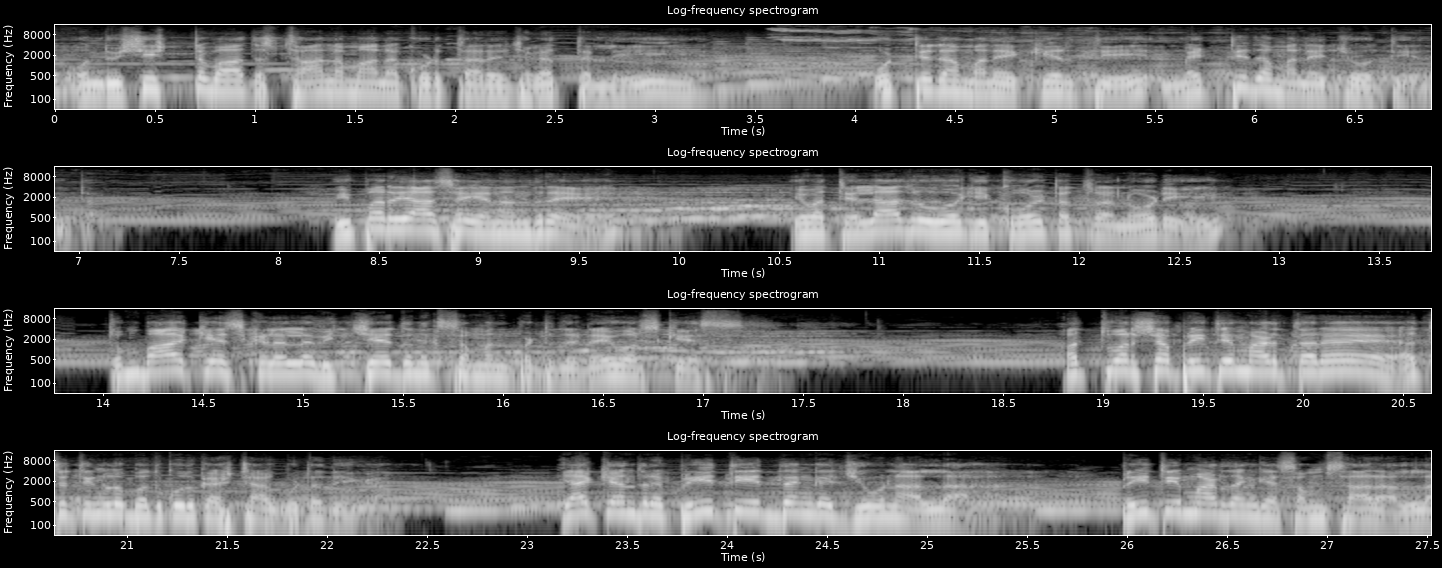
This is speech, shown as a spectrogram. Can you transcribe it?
ಒಂದು ವಿಶಿಷ್ಟವಾದ ಸ್ಥಾನಮಾನ ಕೊಡ್ತಾರೆ ಜಗತ್ತಲ್ಲಿ. ಹುಟ್ಟಿದ ಮನೆ ಕೀರ್ತಿ, ಮೆಟ್ಟಿದ ಮನೆ ಜ್ಯೋತಿ ಅಂತ. ವಿಪರ್ಯಾಸ ಏನಂದ್ರೆ, ಇವತ್ತೆಲ್ಲಾದರೂ ಹೋಗಿ ಕೋರ್ಟ್ ಹತ್ರ ನೋಡಿ, ತುಂಬಾ ಕೇಸ್ಗಳೆಲ್ಲ ವಿಚ್ಛೇದನಕ್ಕೆ ಸಂಬಂಧಪಟ್ಟಿದೆ, ಡೈವರ್ಸ್ ಕೇಸ್. ಹತ್ತು ವರ್ಷ ಪ್ರೀತಿ ಮಾಡ್ತಾರೆ, ಹತ್ತು ತಿಂಗಳು ಬದುಕೋದು ಕಷ್ಟ ಆಗ್ಬಿಟ್ಟದೆ ಈಗ. ಯಾಕೆಂದ್ರೆ ಪ್ರೀತಿ ಇದ್ದಂಗೆ ಜೀವನ ಅಲ್ಲ. ಪ್ರೀತಿ ಮಾಡ್ದಂಗೆ ಸಂಸಾರ ಅಲ್ಲ.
